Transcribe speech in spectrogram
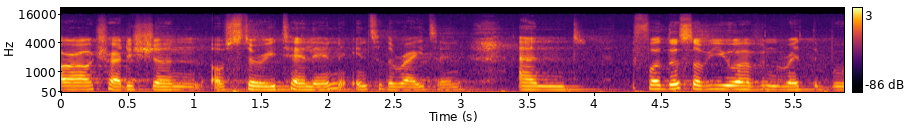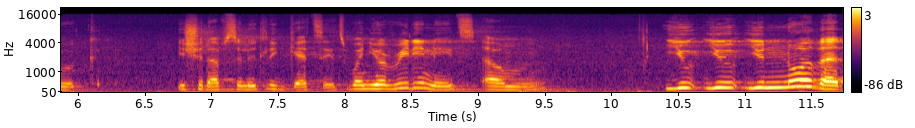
oral tradition of storytelling into the writing. And for those of you who haven't read the book, you should absolutely get it. When you're reading it, um, you, you, you know that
